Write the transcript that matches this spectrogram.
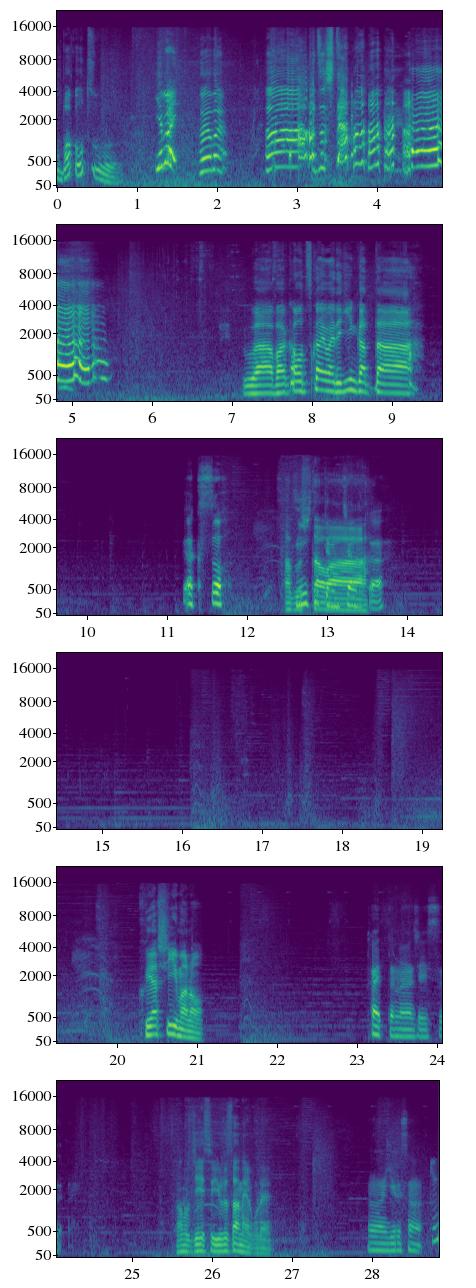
バカオツーやばい。あやばい。あー外した。あうわーバカオ使いはできんかった。ーあくそ。外したわ。悔しい今の。帰ったなジェイスあの JS 許さねえこれうん許さん。バ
